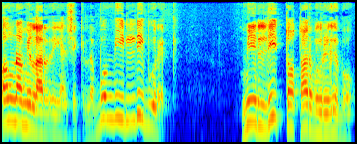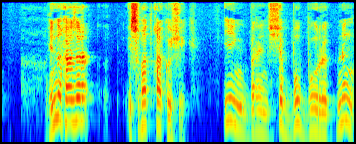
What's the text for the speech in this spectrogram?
аңламыйлар дигән шикелле. Бу милли бүрек. Милли татар бүреге бу. Инде хәзер исбатка көчик. Иң беренче бу бүрекнең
